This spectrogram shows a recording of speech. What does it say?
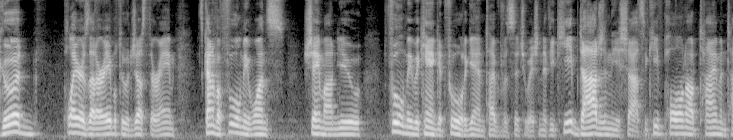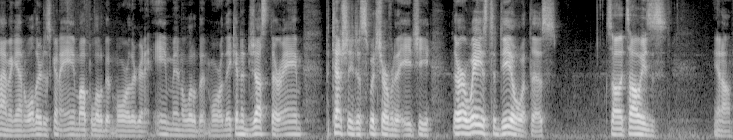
good players that are able to adjust their aim, it's kind of a fool me once, shame on you. Fool me, we can't get fooled again type of a situation. If you keep dodging these shots, you keep pulling out time and time again, well, they're just going to aim up a little bit more. They're going to aim in a little bit more. They can adjust their aim, potentially just switch over to the HE. There are ways to deal with this. So it's always, you know,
